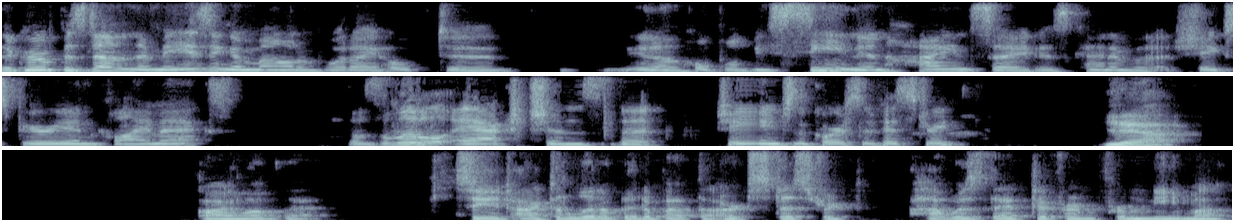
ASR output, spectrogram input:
the group has done an amazing amount of what I hope to, you know, hope will be seen in hindsight as kind of a Shakespearean climax. Those little actions that change the course of history. Yeah. Oh, I love that. So you talked a little bit about the Arts District. How is that different from NEMA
